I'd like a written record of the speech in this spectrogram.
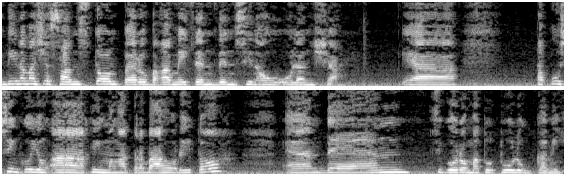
hindi naman siya sunstorm, pero baka may tendency na uulan siya. Kaya, tapusin ko yung aking mga trabaho rito. And then, siguro matutulog kami.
